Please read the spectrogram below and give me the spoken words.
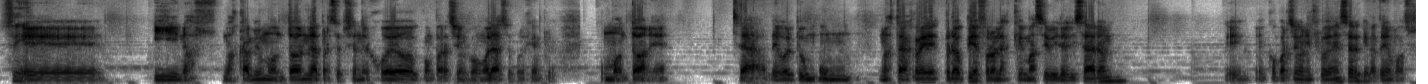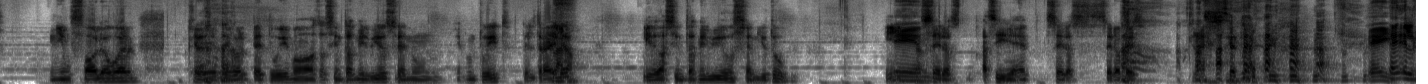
Sí. Eh, y nos, nos cambió un montón la percepción del juego en comparación con Golazo, por ejemplo. Un montón, ¿eh? O sea, de golpe un- un- nuestras redes propias fueron las que más se viralizaron eh, en comparación con Influencer, que no tenemos ni un follower. que de golpe tuvimos 200.000 views en un, en un tweet del tráiler Claro. y 200.000 views en YouTube. Y Eh, ceros, así, ¿eh? Ceros, cero pesos. Ey, El,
